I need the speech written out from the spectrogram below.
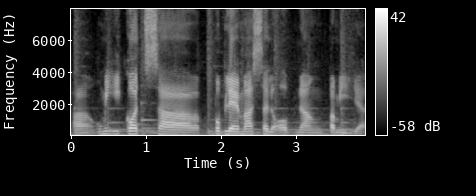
ah, umiikot sa problema sa loob ng pamilya.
